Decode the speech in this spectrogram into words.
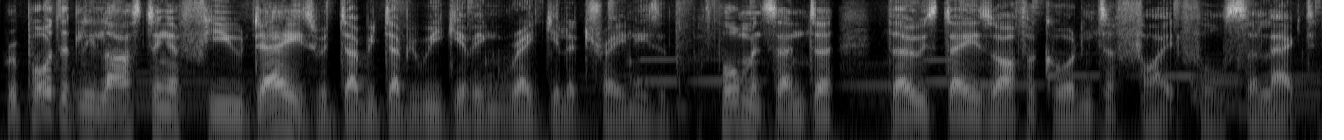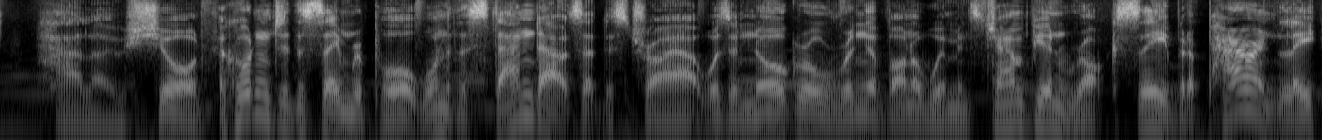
reportedly lasting a few days, with WWE giving regular trainees at the Performance Center those days off, according to Fightful Select. Hello, Sean. According to the same report, one of the standouts at this tryout was inaugural Ring of Honor Women's Champion Rok-C, but apparently,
